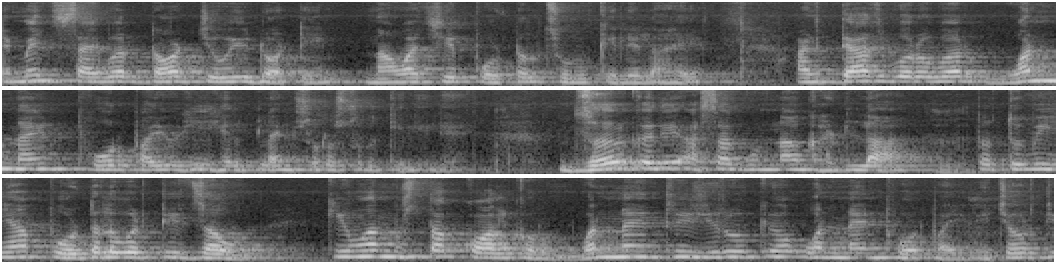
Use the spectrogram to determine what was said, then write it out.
M H cyber dot G O dot in नावाचे पोर्टल सुरू केलेलं आहे. आणि त्याचबरोबर वन नाईन फोर फाईव्ह ही हेल्पलाईन सुरू सुरू केलेली आहे. जर कधी असा गुन्हा घडला तर तुम्ही ह्या पोर्टलवरती जाऊन किंवा नुसता कॉल करून वन नाईन थ्री झिरो किंवा वन नाईन फोर फाईव्ह याच्यावरती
